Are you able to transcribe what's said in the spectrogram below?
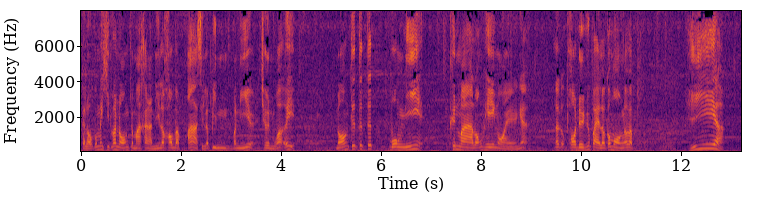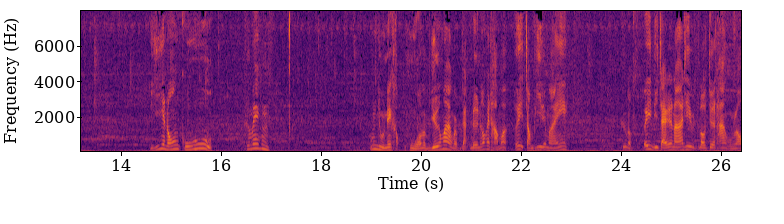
แต่เราก็ไม่คิดว่าน้องจะมาขนาดนี้แล้วเขาแบบอ่าศิลปินวันนี้เชิญว่า เอ้ย น้องตึ๊ดตึ๊ดตึ๊ดวงนี้ขึ้นมาร้องเพลงหน่อยอย่างเงี้ย แล้วก็พอเดินขึ้นไปเราก็มองแล้วแบบเฮียเฮียน้องกู คือแม่ง มันอยู่ในหัวแบบเยอะมากแบบอยากเดินเข้าไปถามว่าเฮ้ยจำพี่ได้ไหมคือแบบเอ้ยดีใจด้วยนะที่เราเจอทางของเรา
